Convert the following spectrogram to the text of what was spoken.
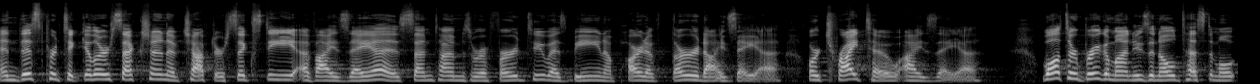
And this particular section of chapter 60 of Isaiah is sometimes referred to as being a part of 3rd Isaiah or Trito Isaiah. Walter Brueggemann, who's an Old Testament,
